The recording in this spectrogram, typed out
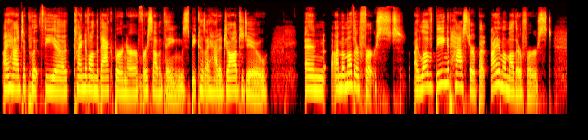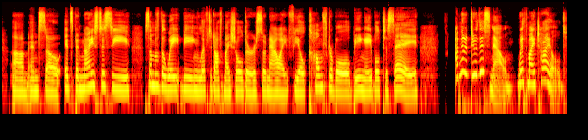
I had to put Thea kind of on the back burner for some things because I had a job to do and I'm a mother first. I love being a pastor, but I am a mother first. Um, and so it's been nice to see some of the weight being lifted off my shoulders. So now I feel comfortable being able to say, I'm going to do this now with my child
